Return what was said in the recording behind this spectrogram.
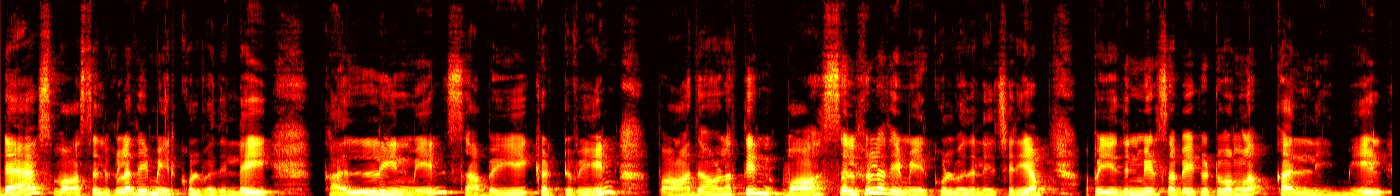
டேஸ் வாசல்கள் அதை மேற்கொள்வதில்லை. கல்லின் மேல் சபையை கட்டுவேன் பாதாளத்தின் வாசல்கள் அதை மேற்கொள்வதில்லை. சரியா? அப்போ எதன் மேல் சபையை கட்டுவாங்களா? கல்லின் மேல்.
